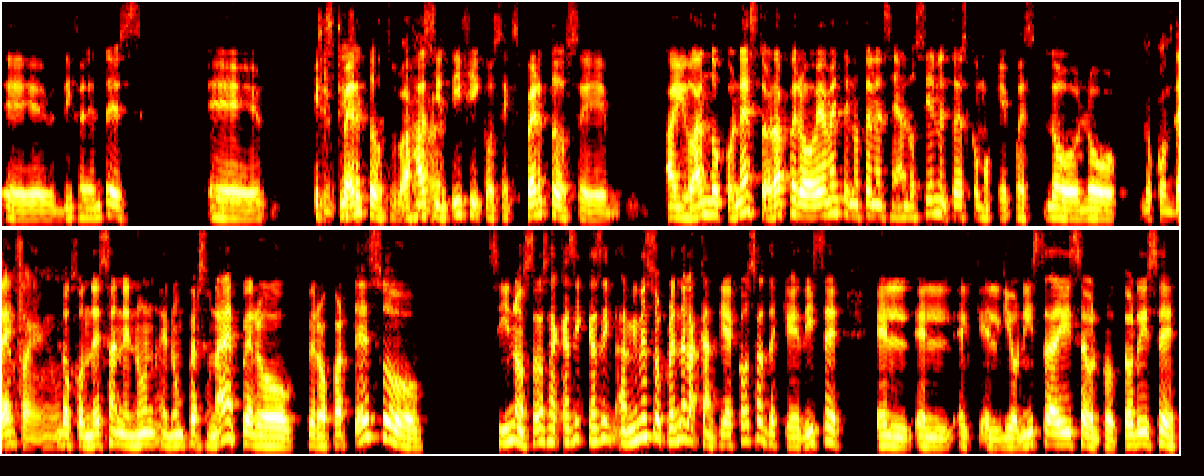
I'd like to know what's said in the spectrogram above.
eh, diferentes eh, expertos, ajá, científicos, expertos eh, ayudando con esto, ¿verdad? Pero obviamente no te lo enseñan los 100, entonces como que pues lo... Lo, lo condensan. En lo condensan en un, en un personaje, pero, pero aparte de eso Sí, no, o sea, casi, casi, a mí me sorprende la cantidad de cosas de que dice el, el, el, el, guionista, dice, o el productor dice,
